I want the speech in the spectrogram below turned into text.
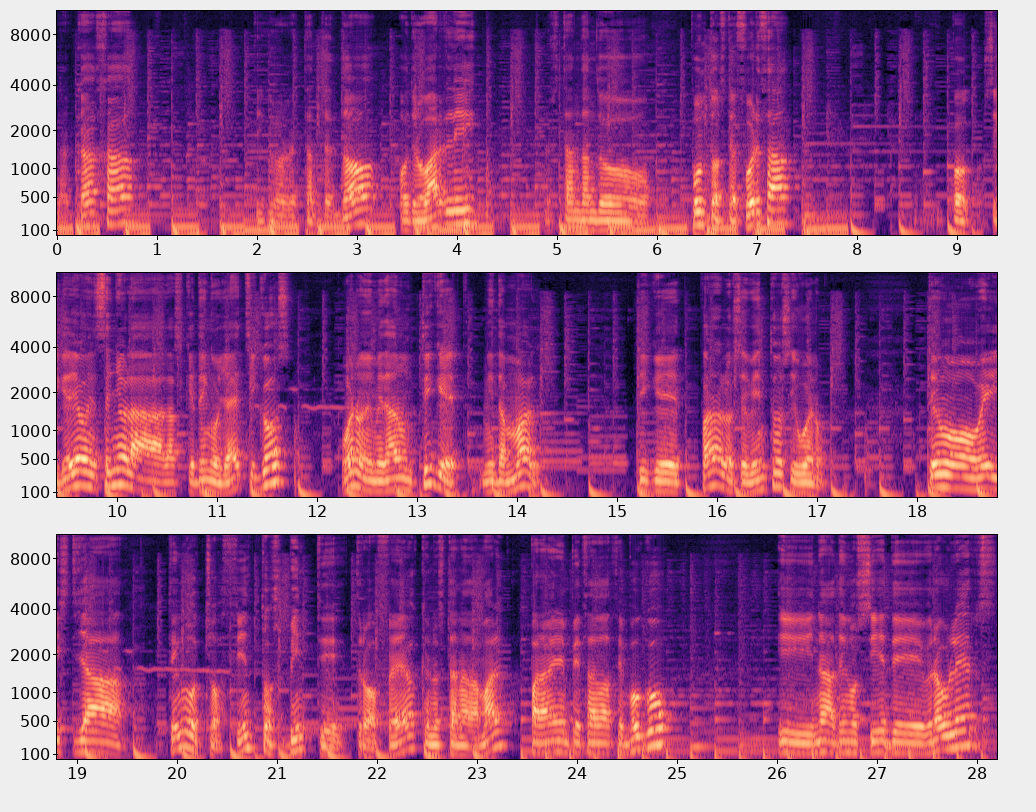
La caja. Artículos restantes 2. Otro Barley. Nos están dando puntos de fuerza. Poco. Si queréis os enseño las que tengo ya, ¿eh, chicos? Bueno, y me dan un ticket. Ni tan mal. Ticket para los eventos y bueno. Tengo, veis ya... Tengo 820 trofeos, que no está nada mal. Para haber empezado hace poco. Y nada, tengo 7 brawlers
